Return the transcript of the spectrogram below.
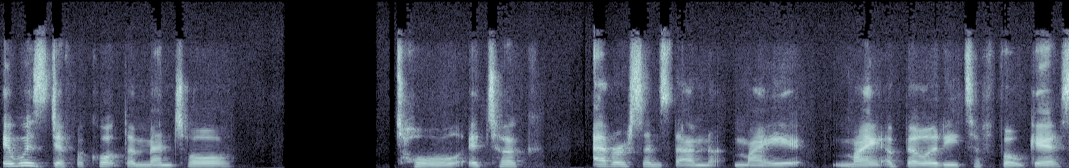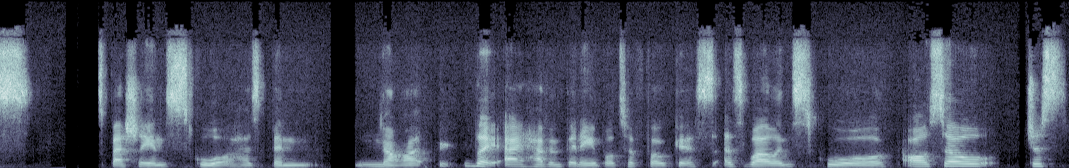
it was difficult the mental toll it took ever since then my my ability to focus especially in school has been not like I haven't been able to focus as well in school. Also, just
